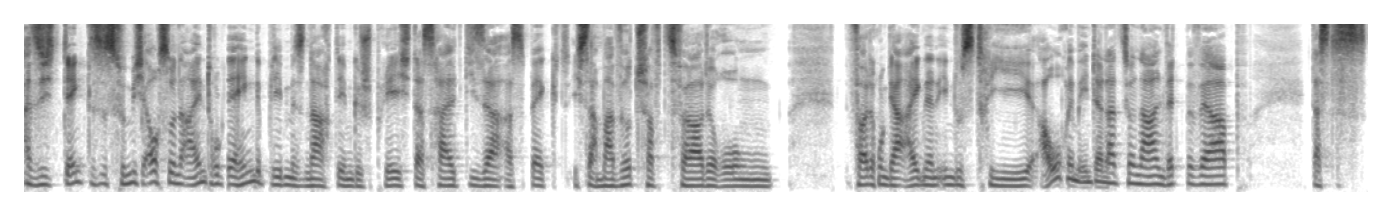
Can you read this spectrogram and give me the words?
Also ich denke, das ist für mich auch so ein Eindruck, der hängen geblieben ist nach dem Gespräch, dass halt dieser Aspekt, ich sag mal Wirtschaftsförderung, Förderung der eigenen Industrie, auch im internationalen Wettbewerb, dass das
